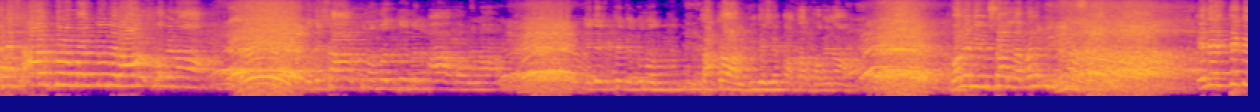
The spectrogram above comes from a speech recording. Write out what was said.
এদেশে আর কোনো আশ হবে না। এদেশে আর কোনো মজদুমের আ হবে না। এদেশ থেকে কোনো টাকা বিদেশে পাচার হবে না। বলেন ইনশাল্লাহ বলেন ইনশাল্লাহ এদেশ থেকে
